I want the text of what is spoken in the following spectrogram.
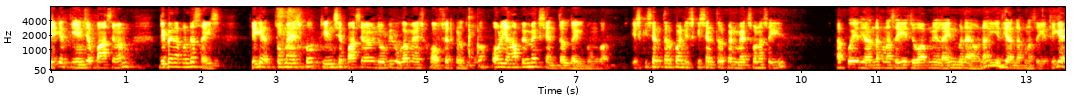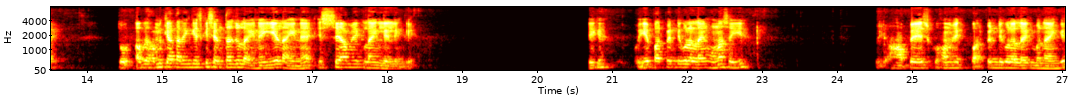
ठीक है? तीन से पाँच M M depend upon the size ठीक है? तो मैं इसको तीन से पाँच एम एम जो भी होगा, मैं इसको ऑफसेट कर दूँगा और यहाँ पे मैं एक सेंटर लाइन दूँगा इसकी सेंटर पॉइंट इसकी सेंटर पॉइंट मैच होना चाहिए। आपको ये ध्यान रखना चाहिए, जो आपने लाइन बनाया हो ना, ये ध्यान रखना चाहिए, ठीक है? तो अब हम क्या करेंगे, इसकी सेंटर जो लाइन है, ये लाइन है, इससे हम एक लाइन ले लेंगे। ठीक है? तो ये परपेंडिकुलर लाइन होना चाहिए। यहाँ पे इसको हम एक परपेंडिकुलर लाइन बनाएँगे।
